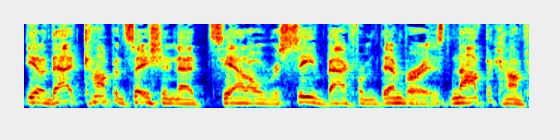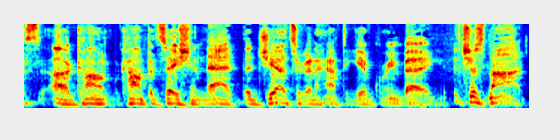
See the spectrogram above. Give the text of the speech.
you know that compensation that Seattle received back from Denver is not the comp- uh, com- compensation that the Jets are going to have to give Green Bay. It's just not.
